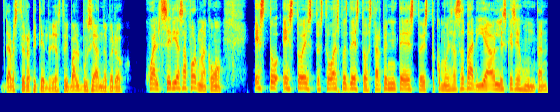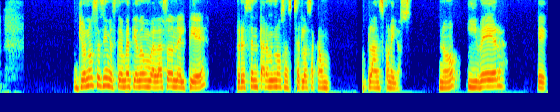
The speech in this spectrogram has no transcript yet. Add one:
ya me estoy repitiendo, ya estoy balbuceando, pero ¿cuál sería esa fórmula? Como esto, esto, esto, esto va después de esto, estar pendiente de esto, esto, como esas variables que se juntan. Yo no sé si me estoy metiendo un balazo en el pie, pero es sentarnos a hacerlos acá plans con ellos, ¿no? Y ver, eh,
